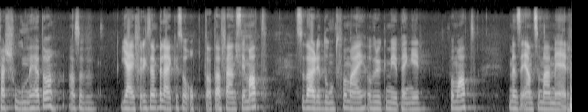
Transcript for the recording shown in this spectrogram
personlighet òg. Altså, jeg for eksempel, er ikke så opptatt av fancy mat. Så da er det dumt for meg å bruke mye penger på mat. Mens en som er mer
